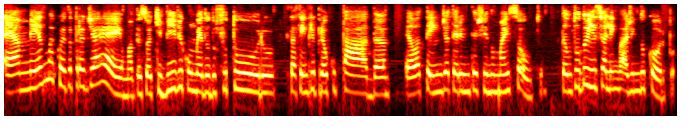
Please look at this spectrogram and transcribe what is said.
É a mesma coisa para diarreia. Uma pessoa que vive com medo do futuro, que está sempre preocupada, ela tende a ter o intestino mais solto. Então, tudo isso é linguagem do corpo.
